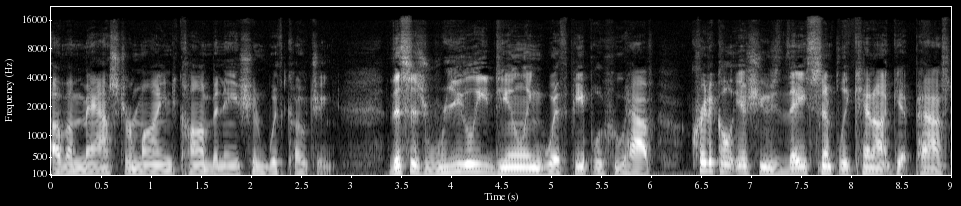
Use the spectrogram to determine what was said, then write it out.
of a mastermind combination with coaching. This is really dealing with people who have critical issues they simply cannot get past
